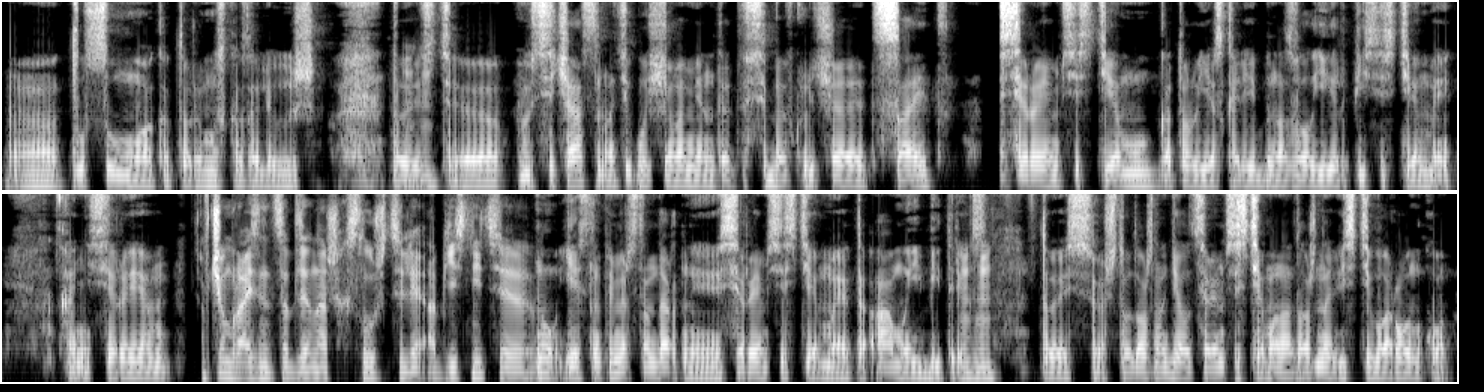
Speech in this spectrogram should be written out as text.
ту сумму, о которой мы сказали выше. То mm-hmm. есть э, сейчас, на текущий момент, это в себя включает сайт, CRM-систему, которую я скорее бы назвал ERP-системой, а не CRM. В чем разница для наших слушателей? Объясните. Ну, есть, например, стандартные CRM-системы. Это AMA и Bittrex. Угу. То есть, что должна делать CRM-система? Она должна вести воронку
